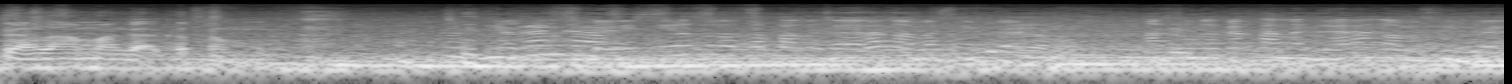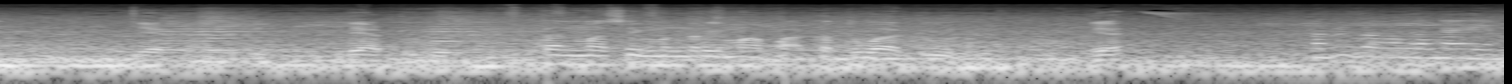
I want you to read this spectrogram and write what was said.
Udah lama nggak ketemu. Mas Gibran dari sini ke Kertanegara nggak Mas Gibran? Langsung ke Kertanegara nggak Mas Gibran? Ya nanti lihat dulu. Kan masih menerima Pak Ketua dulu, ya. Tapi bakal ngedain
